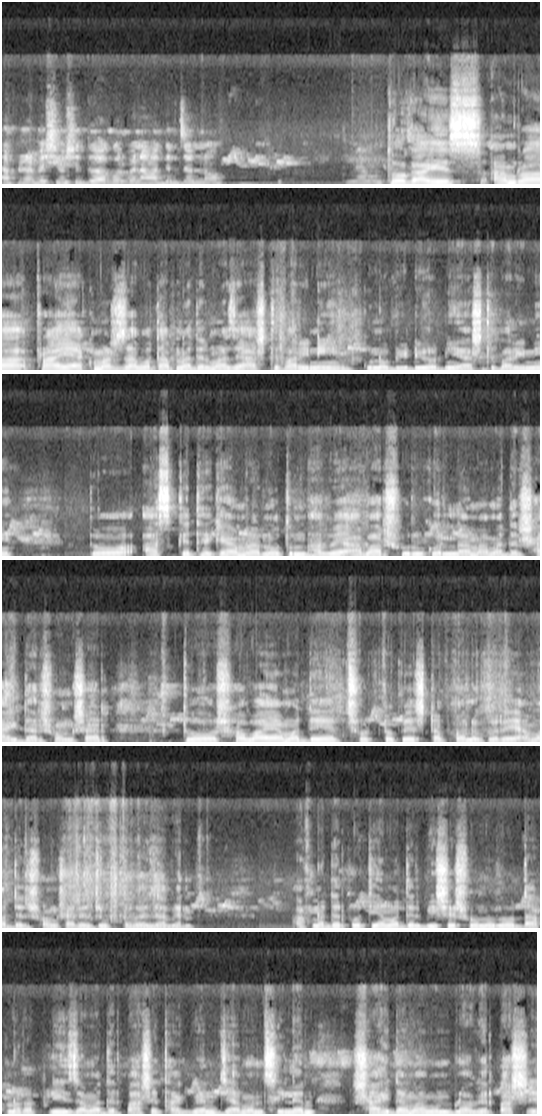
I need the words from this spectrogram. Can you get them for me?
আপনারা বেশি বেশি দোয়া করবেন আমাদের জন্য। তো গাইস আমরা প্রায় এক মাস যাবৎ আপনাদের মাঝে আসতে পারিনি, কোনো ভিডিও নিয়ে আসতে পারিনি। তো আজকে থেকে আমরা নতুনভাবে আবার শুরু করলাম আমাদের সাইদার সংসার। তো সবাই আমাদের ছোট্ট পেজটা ফলো করে আমাদের সংসারে যুক্ত হয়ে যাবেন। আপনাদের প্রতি আমাদের বিশেষ অনুরোধ, আপনারা প্লিজ আমাদের পাশে থাকবেন। যেমন ছিলেন শাহিদা মামুন ব্লগের পাশে,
